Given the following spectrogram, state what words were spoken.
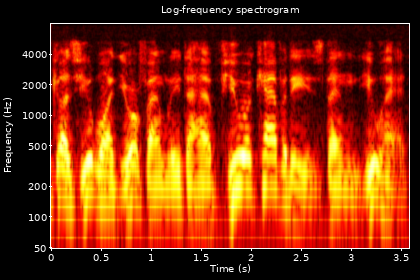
Because you want your family to have fewer cavities than you had.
